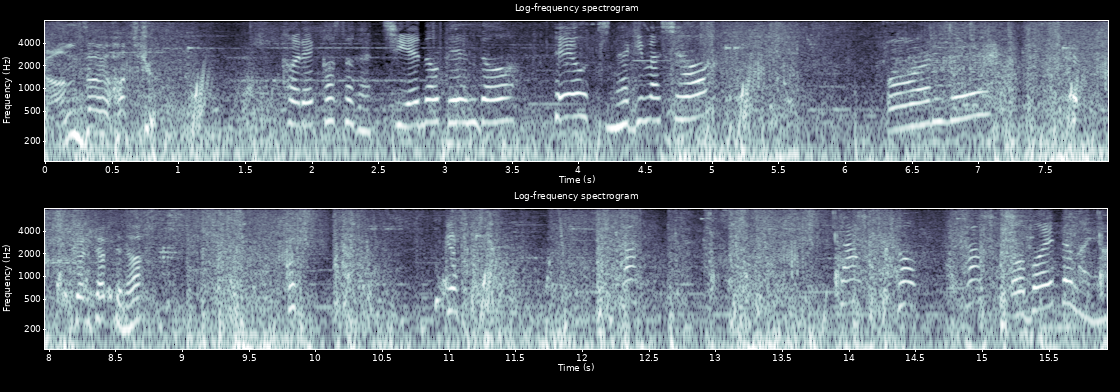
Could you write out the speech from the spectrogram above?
岩山八九これこそが知恵の伝道手をつなぎましょう。終わりね。しっかり立ってな覚えたわよ。よ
